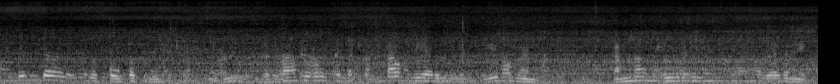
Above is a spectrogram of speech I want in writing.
അതിന്റെ ഒരു ജീവൻ വേണ്ട കണ്ടാൽ മതിയായിരുന്നു വേദനയില്ല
